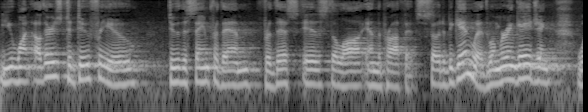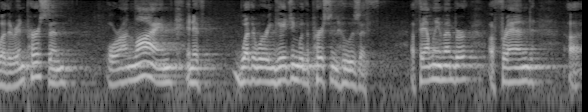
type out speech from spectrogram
you want others to do for you, do the same for them, for this is the law and the prophets. So, to begin with, when we're engaging, whether in person or online, and if whether we're engaging with a person who is a, a family member, a friend, uh,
